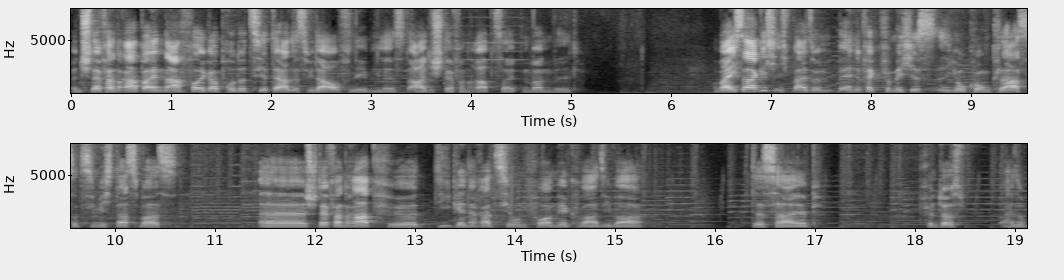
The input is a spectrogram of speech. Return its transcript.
Wenn Stefan Raab einen Nachfolger produziert, der alles wieder aufleben lässt. Ah, die Stefan Raab-Zeiten waren wild. Wobei ich sage, ich, ich, also im Endeffekt für mich ist Joko und Klaas so ziemlich das, was äh, Stefan Raab für die Generation vor mir quasi war. Deshalb finde das, also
